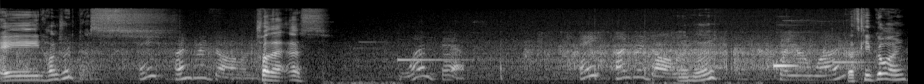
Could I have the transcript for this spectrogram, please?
Eight hundred. Yes. Eight hundred dollars. Try that S. One S. Eight hundred dollars. Mhm. Player one. Let's keep going.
